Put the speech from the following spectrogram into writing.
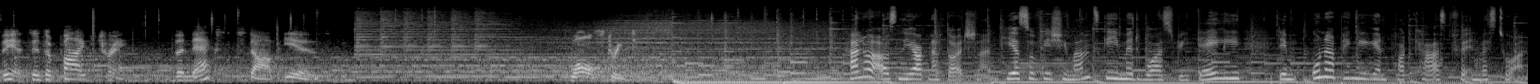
This is a five train. The next stop is Wall Street. Hallo aus New York nach Deutschland. Hier ist Sophie Schimanski mit Wall Street Daily, dem unabhängigen Podcast für Investoren.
